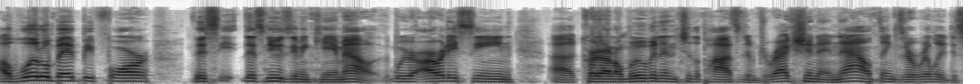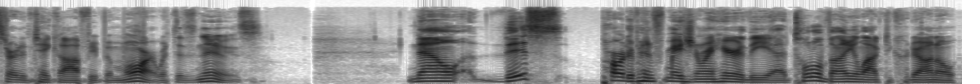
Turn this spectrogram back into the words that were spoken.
a little bit before this this news even came out. We were already seeing uh, Cardano moving into the positive direction, and now things are really just starting to take off even more with this news. Now, this part of information right here the uh, total value locked in Cardano,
